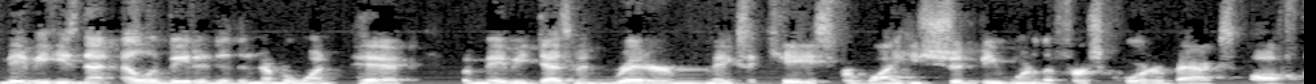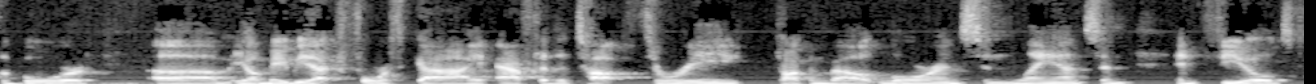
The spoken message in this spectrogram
maybe he's not elevated to the number one pick, but maybe Desmond Ridder makes a case for why he should be one of the first quarterbacks off the board. Um, you know, maybe that fourth guy after the top three, talking about Lawrence and Lance and, and Fields.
